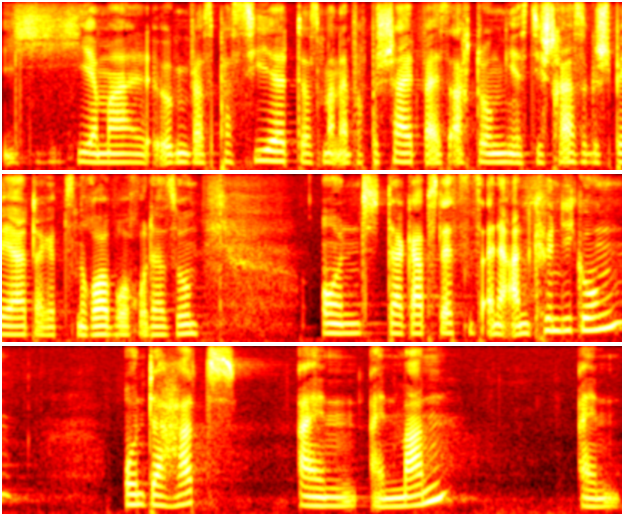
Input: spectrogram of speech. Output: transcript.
hier mal irgendwas passiert, dass man einfach Bescheid weiß, Achtung, hier ist die Straße gesperrt, da gibt es einen Rohrbruch oder so. Und da gab es letztens eine Ankündigung und da hat ein, ein Mann, ein,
